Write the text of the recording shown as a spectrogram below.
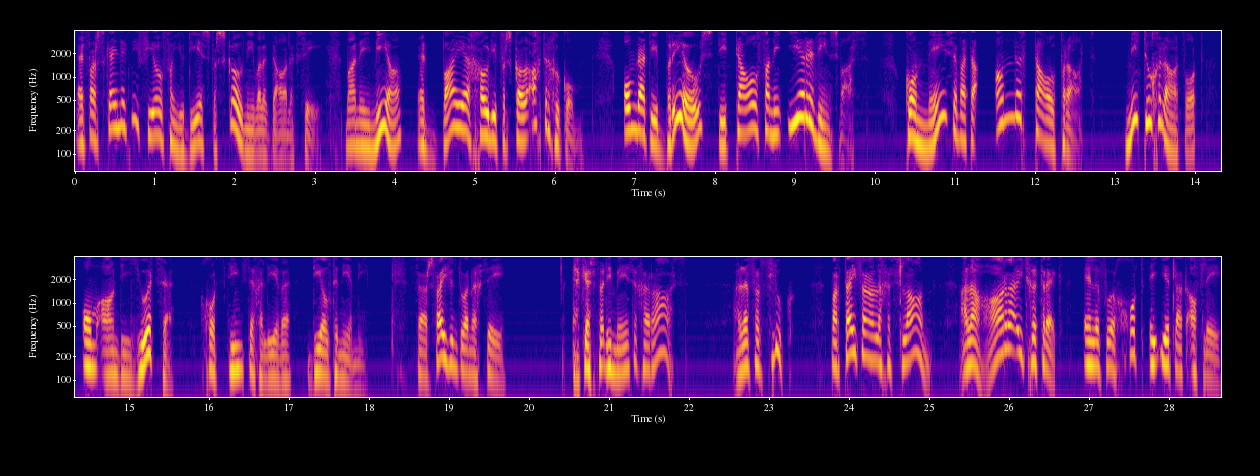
het waarskynlik nie veel van Judees verskil nie, wil ek dadelik sê, maar Nehemia het baie gou die verskil agtergekom. Omdat Hebreëus die taal van die erediens was, kon mense wat 'n ander taal praat, nie toegelaat word om aan die Joodse godsdienstige lewe deel te neem nie. Vers 25 sê: Ek het met die mense geraas, hulle vervloek, party van hulle geslaan, hulle hare uitgetrek en hulle voor God 'n eed laat aflê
